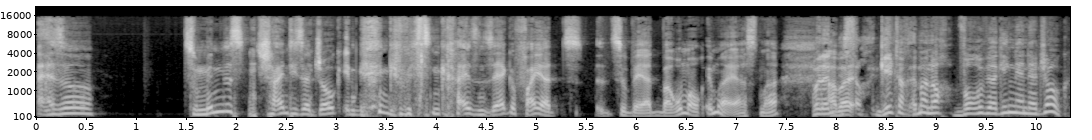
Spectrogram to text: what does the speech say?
also zumindest scheint dieser Joke in, in gewissen Kreisen sehr gefeiert zu werden, warum auch immer erstmal. Aber dann aber- doch, gilt doch immer noch, worüber ging denn der Joke?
